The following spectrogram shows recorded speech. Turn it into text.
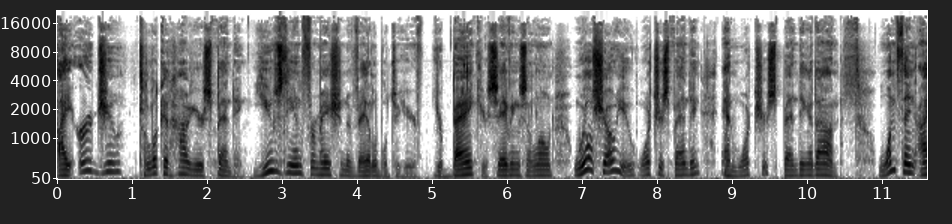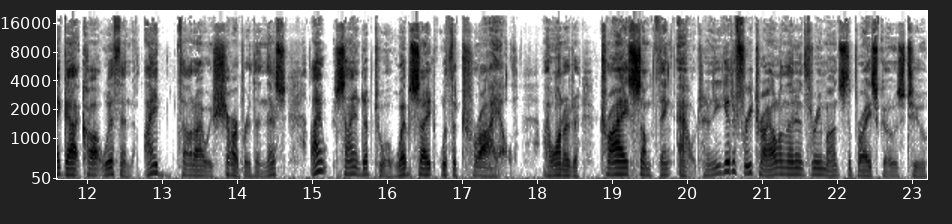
I urge you to look at how you're spending. Use the information available to you. Your bank, your savings and loan will show you what you're spending and what you're spending it on. One thing I got caught with, and I thought I was sharper than this, I signed up to a website with a trial. I wanted to try something out. And you get a free trial, and then in three months, the price goes to,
